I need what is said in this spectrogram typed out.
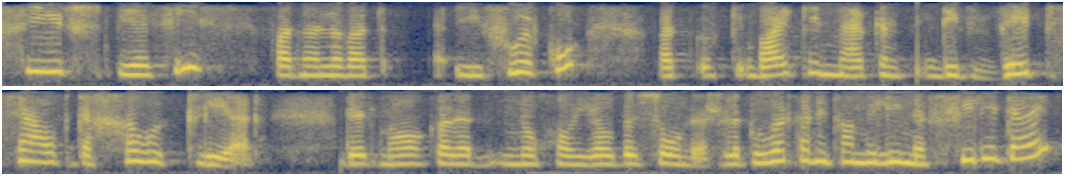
4 spesies van hulle wat hier voorkom wat baie kenmerkend die web self die goue kleur. Dit maak hulle nogal heel besonder. Hulle behoort aan die familie Nephilidae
